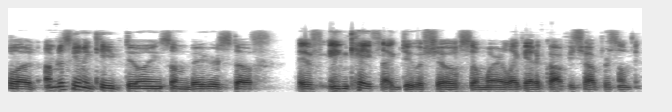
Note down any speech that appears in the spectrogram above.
But I'm just going to keep doing some bigger stuff if in case I do a show somewhere like at a coffee shop or something.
